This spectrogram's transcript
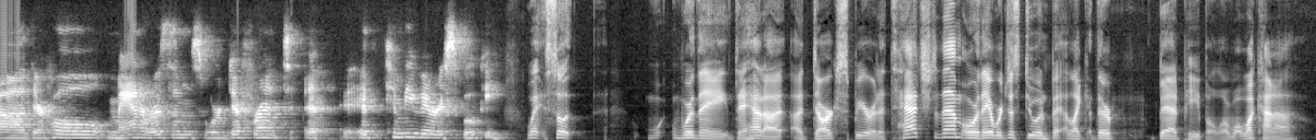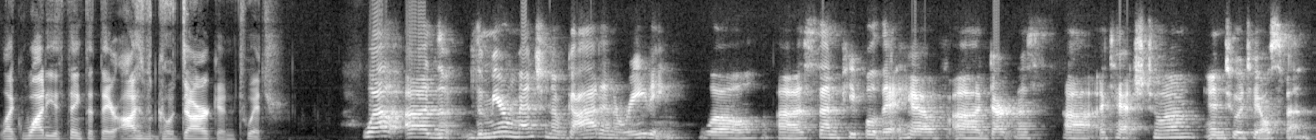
Uh, their whole mannerisms were different. It, it, can be very spooky. Wait, so were they? They had a, a dark spirit attached to them, or they were just doing ba- like they're bad people, or what? What kind of like? Why do you think that their eyes would go dark and twitch? Well, uh, the the mere mention of God in a reading will uh, send people that have uh, darkness uh, attached to them into a tailspin.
